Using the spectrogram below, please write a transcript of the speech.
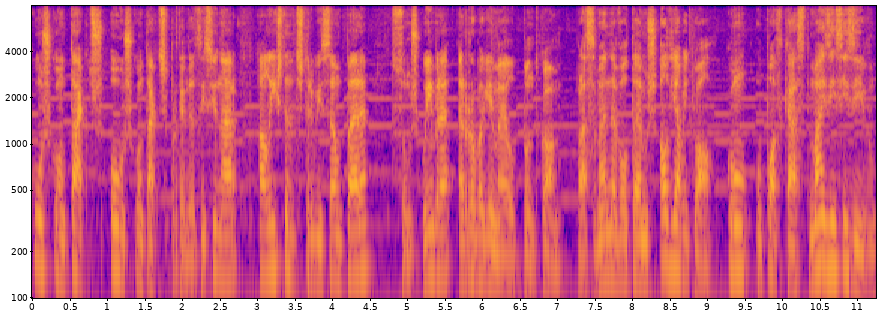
com os contactos ou os contactos que pretende adicionar à lista de distribuição para somoscoimbra.gmail.com. Para a semana voltamos ao dia habitual, com o podcast mais incisivo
